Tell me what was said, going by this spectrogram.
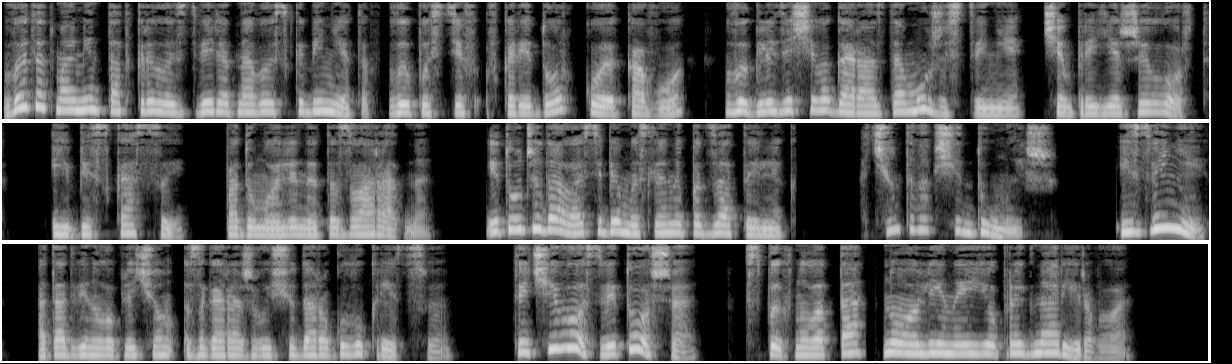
В этот момент открылась дверь одного из кабинетов, выпустив в коридор кое-кого, выглядящего гораздо мужественнее, чем приезжий лорд. «И без косы», – подумала Линетта злорадно. И тут же дала себе мысленный подзатыльник. «О чем ты вообще думаешь?» «Извини», – отодвинула плечом загораживающую дорогу Лукрецию. «Ты чего, святоша?» Вспыхнула та, но Лина ее проигнорировала.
